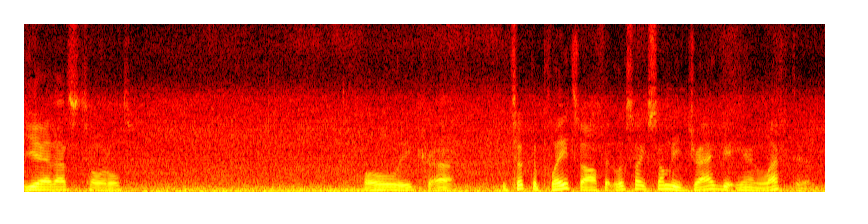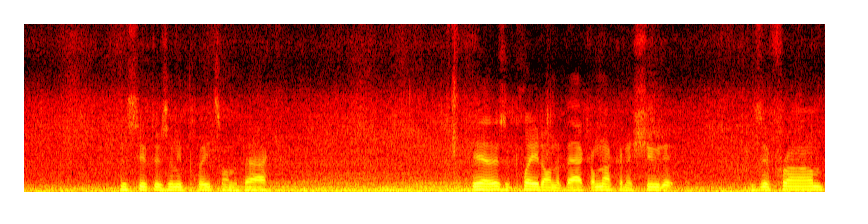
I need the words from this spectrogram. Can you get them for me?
Yeah, that's totaled. Holy crap. They took the plates off. It looks like somebody dragged it here and left it. Let's see if there's any plates on the back. Yeah, there's a plate on the back. I'm not going to shoot it. Is it from?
